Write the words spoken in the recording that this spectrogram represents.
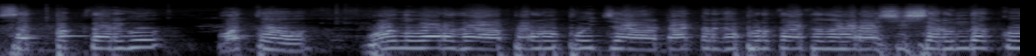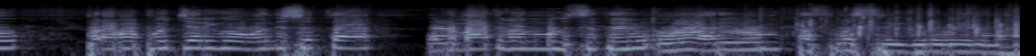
ಸದ್ಭಕ್ತರಿಗೂ ಮತ್ತು ಗೋನವಾರದ ಪರಮ ಪೂಜ್ಯ ಡಾಕ್ಟರ್ ಗಪುರ ತಾತನವರ ಶಿಷ್ಯವೃಂದಕ್ಕೂ ಪರಮ ಪೂಜ್ಯರಿಗೂ ವಂದಿಸುತ್ತಾ ಎರಡು ಮಾತುಗಳನ್ನು ಮುಗಿಸುತ್ತೇವೆ. ಓ ಹರಿ ಓಂ. ತಸ್ಮಶ್ರೀ ಗುರುವೇ ನಮಃ.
